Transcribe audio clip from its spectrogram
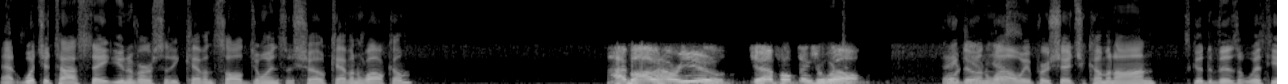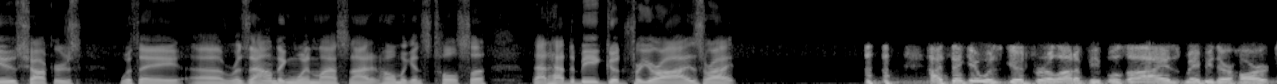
at Wichita State University. Kevin Saal joins the show. Kevin, welcome. Hi, Bob. How are you? Jeff, hope things are well. We're doing well. We appreciate you coming on. It's good to visit with you. Shockers with a uh, resounding win last night at home against Tulsa. That had to be good for your eyes, right? I think it was good for a lot of people's eyes, maybe their hearts,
